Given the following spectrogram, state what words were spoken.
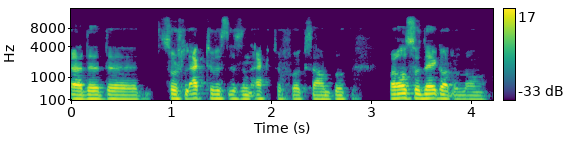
uh, the the social activist is an actor, for example. But also they got along.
